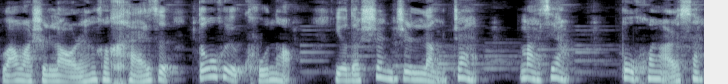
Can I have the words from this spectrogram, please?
往往是老人和孩子都会苦恼，有的甚至冷战、骂架、不欢而散。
